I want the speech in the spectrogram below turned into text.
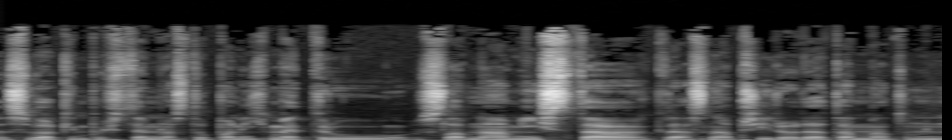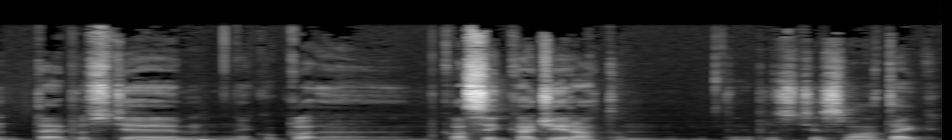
eh, s velkým počtem nastoupaných metrů, slavná místa, krásná příroda, tam na tom, to je prostě jako klasika Jira, tam to je prostě svátek.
